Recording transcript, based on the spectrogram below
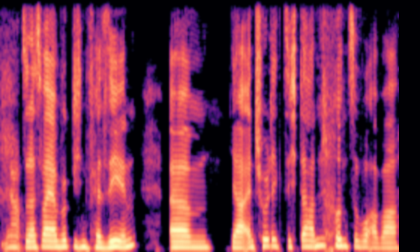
Ja. So, das war ja wirklich ein Versehen. Ähm, ja, entschuldigt sich dann und so, aber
